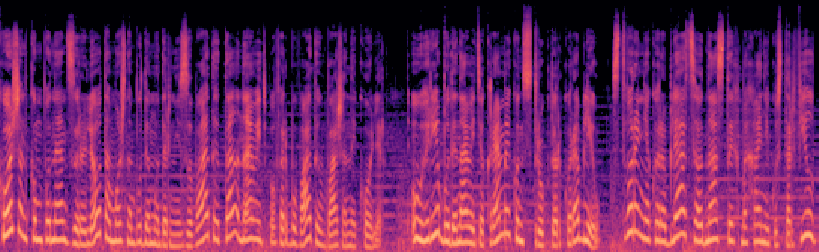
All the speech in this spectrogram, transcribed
Кожен компонент зорельота можна буде модернізувати та навіть пофарбувати в бажаний колір. У грі буде навіть окремий конструктор кораблів. Створення корабля це одна з тих механік у Starfield,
